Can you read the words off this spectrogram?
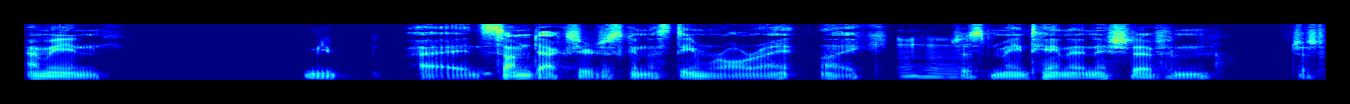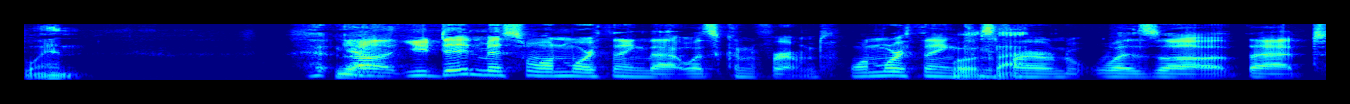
I mean, you uh, in some decks you're just going to steamroll, right? Like Mhm. just maintain initiative and just win. Yeah. Uh, you did miss one more thing that was confirmed. One more thing What was that? confirmed was uh, that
